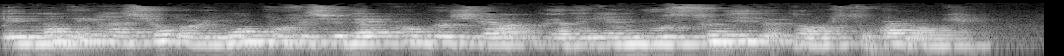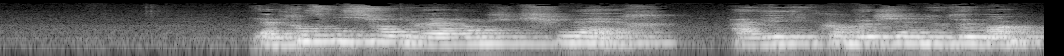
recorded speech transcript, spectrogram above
et une intégration dans le monde professionnel cambodgien avec un niveau solide dans leurs trois langues. La transmission de la langue khmer à l'élite cambodgienne de demain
